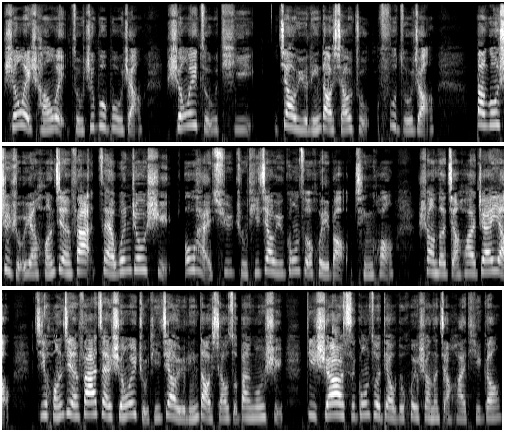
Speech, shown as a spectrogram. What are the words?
省委常委、组织部部长、省委主题教育领导小组副组长。办公室主任黄建发在温州市瓯海区主题教育工作汇报情况上的讲话摘要及黄建发在省委主题教育领导小组办公室第十二次工作调度会上的讲话提纲。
